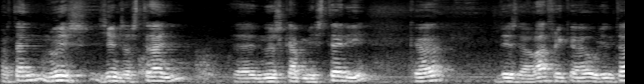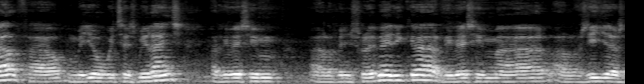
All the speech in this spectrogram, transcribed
Per tant, no és gens estrany, eh, no és cap misteri, que des de l'Àfrica Oriental, fa 1.800.000 anys, arribéssim a la península Ibèrica, arribéssim a, a les illes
